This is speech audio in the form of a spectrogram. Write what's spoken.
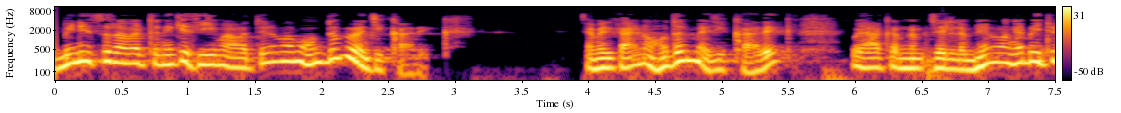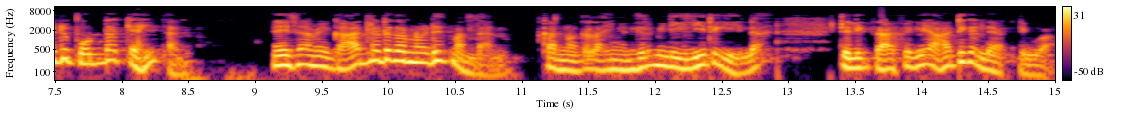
මිනිස්සු රවට්ටන එකේ සීමාවක් තියෙනවා මම හොඳම මැජික් කාරෙක්. ඇමරිකානු හොඳම මැජික් කාරෙක්. ඔයා කරන සෙල්ලම් මෙහෙම මම හැබැයි ඊට පොඩ්ඩක් ඇහිතන්නවා. ඒ නිසා මේ ගාඩ්ලට කරන වැඩේත් මම දන්නවා. කරනවා කියලා අයින් වෙන කියලා මිනිහ එළියට ගිහිල්ලා ටෙලිග්‍රාෆ් එකේ ආටිකල් එකක් ලිව්වා.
